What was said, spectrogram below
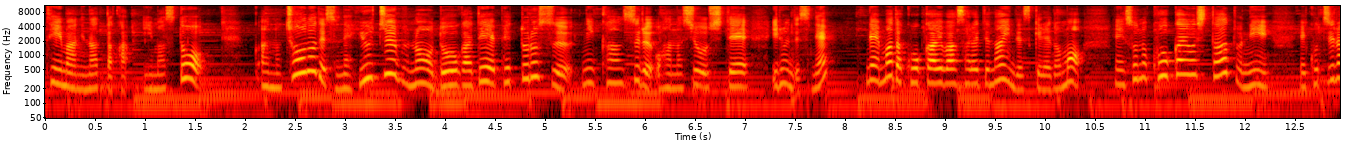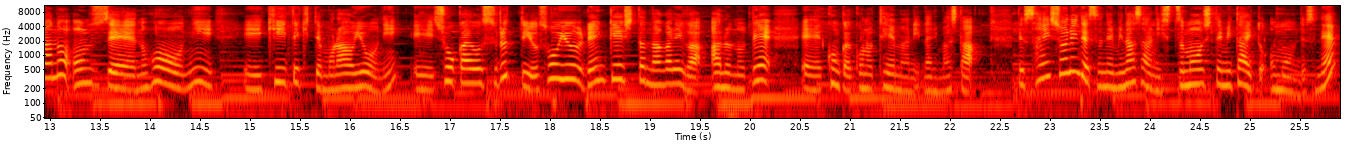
テーマになったか言いますとあのちょうどですね YouTube の動画でペットロスに関するお話をしているんですね。でまだ公開はされてないんですけれども、えー、その公開をした後に、えー、こちらの音声の方に、えー、聞いてきてもらうように、え紹介をするっていうそういう連携した流れがあるので、え今回このテーマになりましたで最初にですね皆さんに質問してみたいと思うんですね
